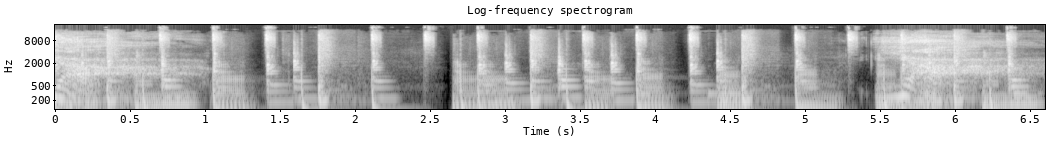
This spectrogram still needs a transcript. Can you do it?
Yeah. Yeah.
